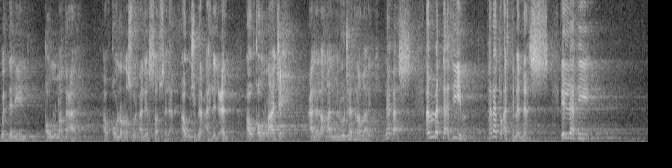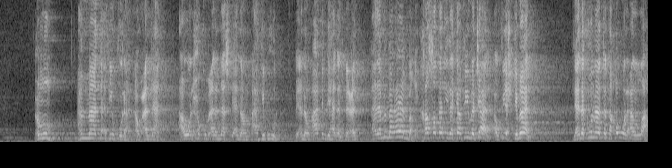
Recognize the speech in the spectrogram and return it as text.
والدليل قول الله تعالى أو قول الرسول عليه الصلاة والسلام أو إجماع أهل العلم أو قول راجح على الأقل من وجهة نظرك لا بأس. أما التأثيم فلا تؤثم الناس إلا في عموم. أما تأثيم فلان أو علان أو الحكم على الناس بأنهم آثمون بأنه آثم بهذا الفعل هذا مما لا ينبغي خاصة إذا كان في مجال أو في احتمال. لأنك هنا تتقول على الله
